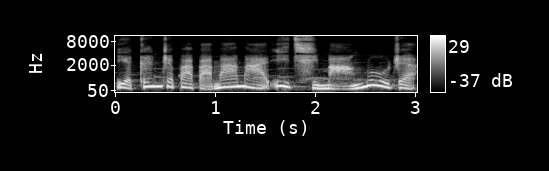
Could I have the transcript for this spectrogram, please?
也跟着爸爸妈妈一起忙碌着。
